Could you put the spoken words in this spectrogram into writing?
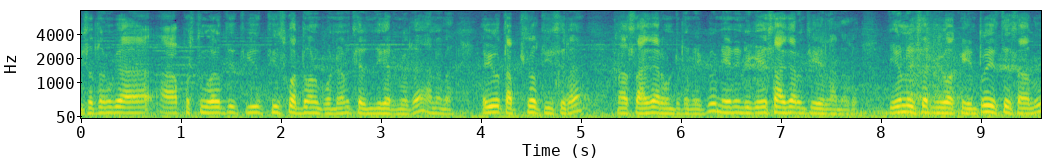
ఈ సందర్భంగా ఆ పుస్తకం కూడా తీసుకొద్దాం అనుకున్నాను చిరంజీవి గారి మీద. అన్నాను అయ్యో తప్పకుండా తీసుకురా నా సహకారం ఉంటుంది నీకు. నేను నీకు ఏ సహకారం చేయాలన్నారు. ఏం లేదు సార్ మీరు ఒక ఇంటర్వ్యూ ఇస్తే చాలు.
